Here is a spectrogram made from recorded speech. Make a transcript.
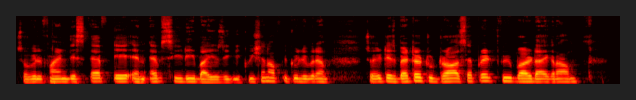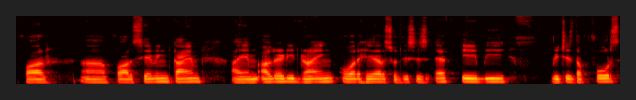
So we'll find this FA and FCD by using equation of equilibrium. So it is better to draw a separate free body diagram for uh, for saving time. I am already drawing over here. So this is FAB, which is the force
